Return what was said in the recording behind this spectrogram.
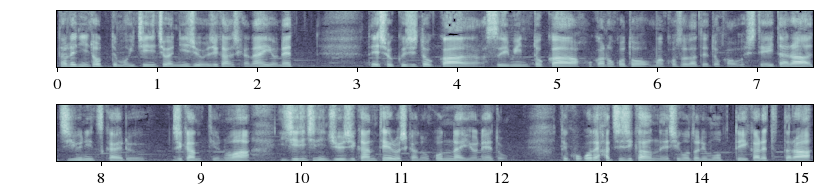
誰にとっても1日は24時間しかないよねで食事とか睡眠とか他のこと、まあ、子育てとかをしていたら自由に使える時間っていうのは1日に10時間程度しか残んないよねと。でここで8時間ね仕事に持っていかれてたら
